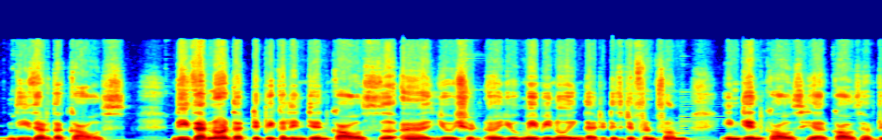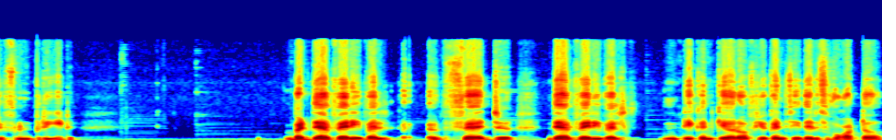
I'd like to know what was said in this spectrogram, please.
These are the cows. These are not the typical Indian cows. Uh, you should uh, you may be knowing that it is different from Indian cows. Here cows have different breed but they are very well uh, fed they are very well taken care of. You can see there is water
